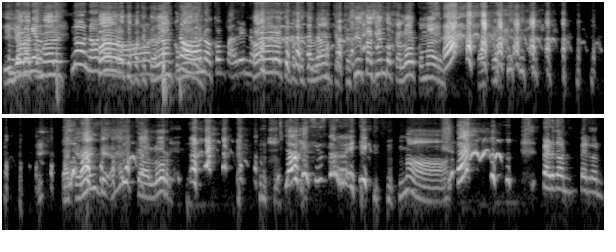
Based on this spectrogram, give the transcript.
Y yo comadre. No, no, no. Párate para que te vean, comadre. No, no, compadre, no. Párate para que te vean, que, sí está haciendo calor, comadre. Para que, vean que hay calor. Ya me hiciste reír. No. perdón, perdón.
